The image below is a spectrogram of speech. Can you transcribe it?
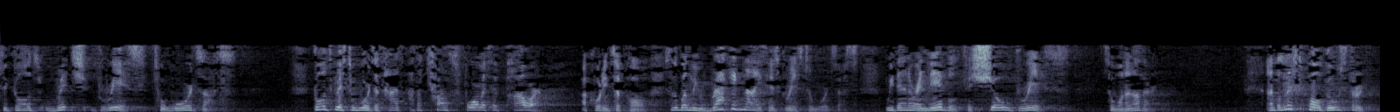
to God's rich grace towards us. God's grace towards us has, has a transformative power, according to Paul, so that when we recognize His grace towards us, we then are enabled to show grace to one another. And the list Paul goes through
